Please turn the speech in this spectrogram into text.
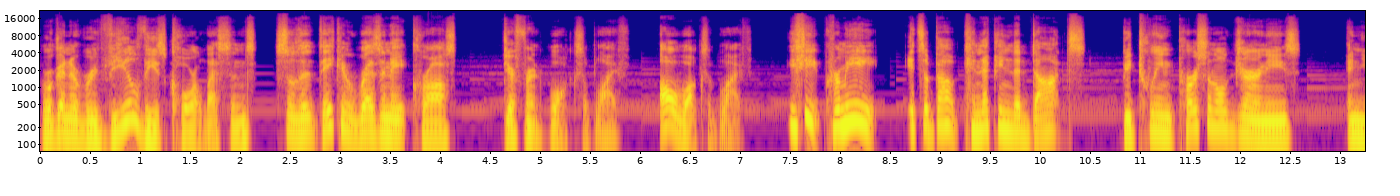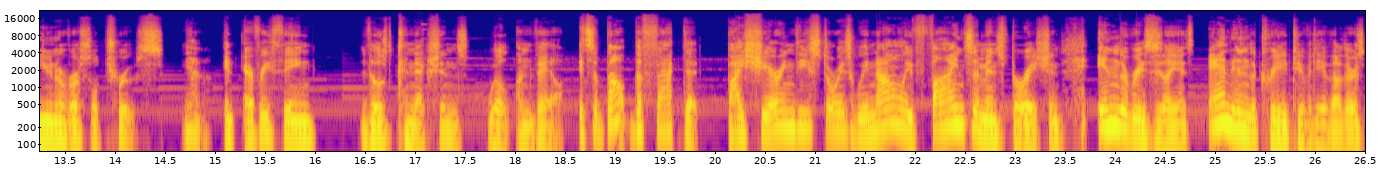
We're going to reveal these core lessons so that they can resonate across different walks of life, all walks of life. You see, for me, it's about connecting the dots between personal journeys and universal truths. Yeah. And everything those connections will unveil. It's about the fact that by sharing these stories, we not only find some inspiration in the resilience and in the creativity of others,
